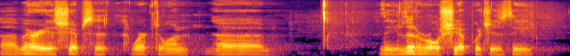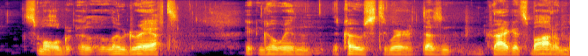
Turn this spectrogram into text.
uh, various ships that worked on. Uh, the littoral ship, which is the small, uh, low draft, it can go in the coast where it doesn't drag its bottom.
